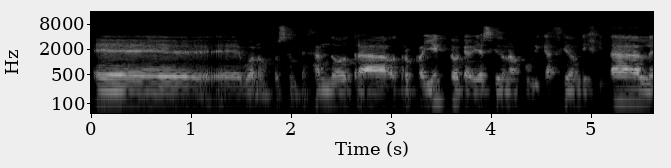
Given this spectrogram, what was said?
eh, bueno, pues empezando otra, otro proyecto que había sido una publicación digital.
